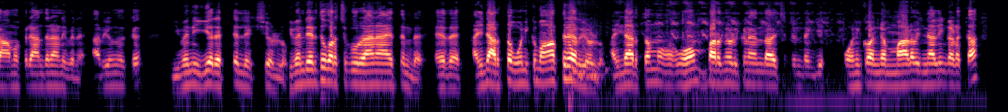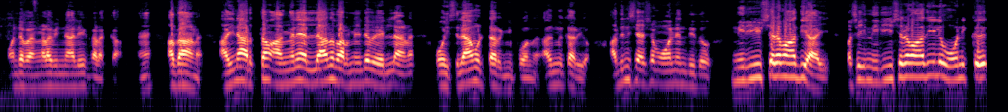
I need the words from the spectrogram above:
കാമപ്രാന്തനാണ് ഇവന്. അറിയോ നിങ്ങക്ക് ഇവന് ഈ ഒരൊറ്റ ലക്ഷ്യമുള്ളൂ ഇവന്റെ അടുത്ത് കുറച്ച് കുറാനായത്തുണ്ട് ഏത്? അതിന്റെ അർത്ഥം ഓനിക്ക് മാത്രമേ അറിയുള്ളൂ. അതിന്റെ അർത്ഥം ഓം പറഞ്ഞു കൊടുക്കണ എന്താ വെച്ചിട്ടുണ്ടെങ്കിൽ ഓനിക്ക് ഓന്റെ ഉമ്മയുടെ പിന്നാലെയും കിടക്കാം ഓന്റെ പെങ്ങളെ പിന്നാലെയും കിടക്കാം. ഏഹ് അതാണ്. അതിനർത്ഥം അങ്ങനെയല്ല എന്ന് പറഞ്ഞതിന്റെ പേരിലാണ് ഓ ഇസ്ലാം ഇട്ടിറങ്ങിപ്പോന്ന് അത് നിങ്ങൾക്ക് അറിയോ അതിനുശേഷം ഓൻ എന്ത് ചെയ്തു? നിരീശ്വരവാദിയായി. പക്ഷെ ഈ നിരീശ്വരവാദിയിൽ ഓനിക്ക്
